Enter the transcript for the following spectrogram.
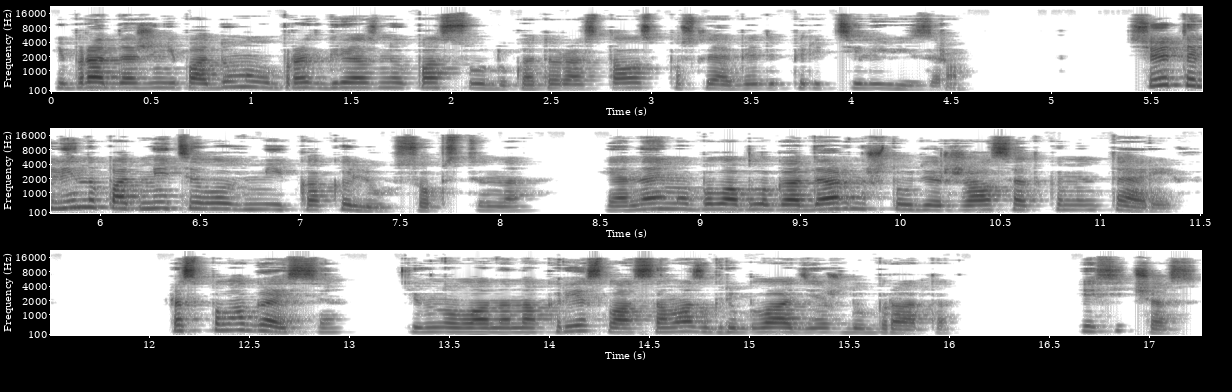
и брат даже не подумал убрать грязную посуду, которая осталась после обеда перед телевизором. Все это Лина подметила в миг, как и Люк, собственно, и она ему была благодарна, что удержался от комментариев. «Располагайся», — кивнула она на кресло, а сама сгребла одежду брата. «Я сейчас».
